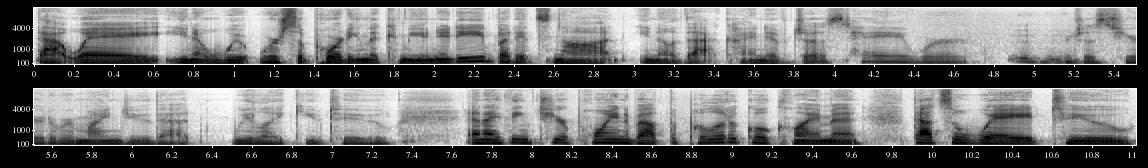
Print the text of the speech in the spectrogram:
That way, you know, we're, we're supporting the community, but it's not, you know, that kind of just, hey, we're mm-hmm. we're just here to remind you that we like you too. And I think to your point about the political climate, that's a way to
